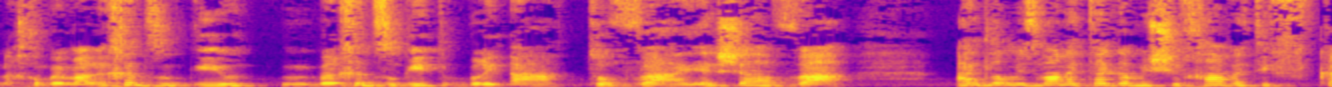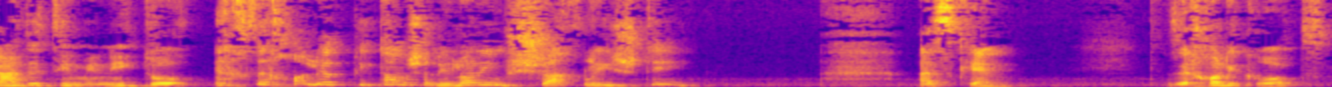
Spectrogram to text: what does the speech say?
אנחנו במערכת זוגיות, במערכת זוגית בריאה, טובה, יש אהבה. עד לא מזמן הייתה גם משיכה ותפקדתי מיני טוב. איך זה יכול להיות פתאום שאני לא נמשך לאשתי? אז כן, זה יכול לקרות,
